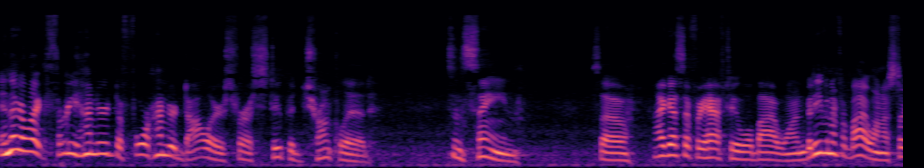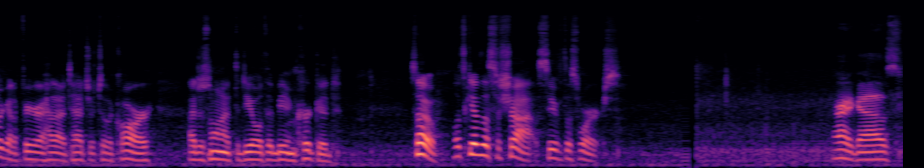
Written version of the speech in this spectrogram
And they're like 300 to $400 for a stupid trunk lid. It's insane. So I guess if we have to, we'll buy one. But even if I buy one, I still got to figure out how to attach it to the car. I just want to have to deal with it being crooked. So let's give this a shot, see if this works. All right, guys.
